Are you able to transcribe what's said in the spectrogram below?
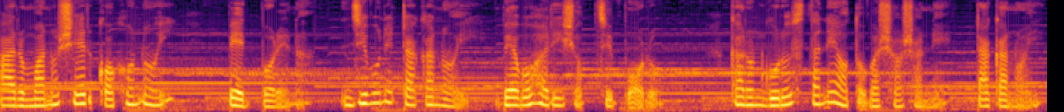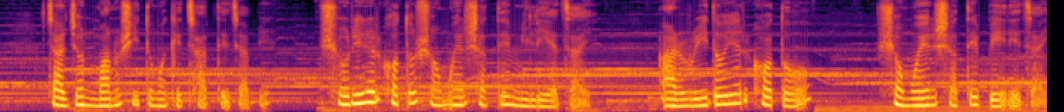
আর মানুষের কখনোই পেট ভরে না। জীবনে টাকা নয়, ব্যবহারই সবচেয়ে বড়। কারণ গোরস্থানে অথবা শ্মশানে টাকা নয়, চারজন মানুষই তোমাকে ছাড়তে যাবে। শরীরের ক্ষত সময়ের সাথে মিলিয়ে যায় আর হৃদয়ের ক্ষত সময়ের সাথে বেড়ে যায়।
